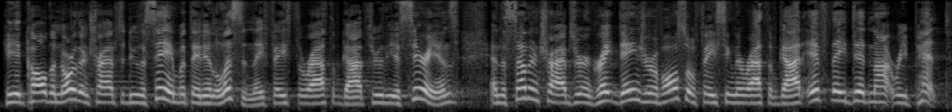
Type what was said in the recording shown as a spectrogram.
He had called the northern tribes to do the same, but they didn't listen. They faced the wrath of God through the Assyrians, and the southern tribes are in great danger of also facing the wrath of God if they did not repent.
